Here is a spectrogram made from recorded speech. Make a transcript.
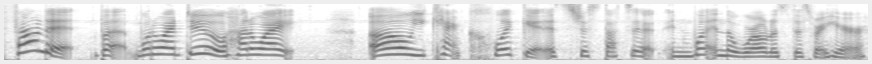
found it. But what do I do? How do I... Oh, you can't click it. It's just, that's it. And what in the world is this right here?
